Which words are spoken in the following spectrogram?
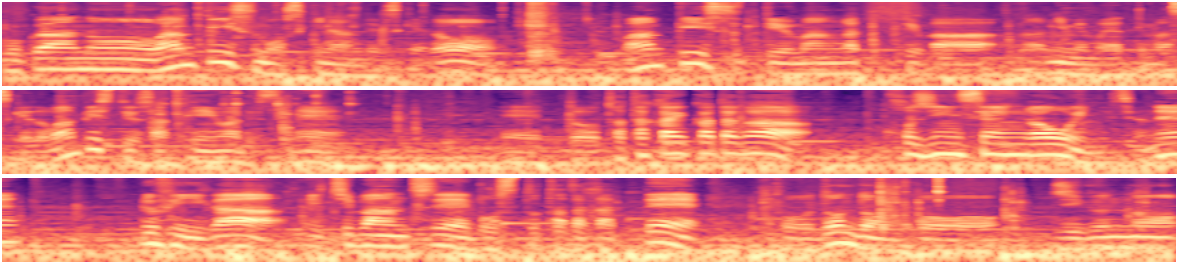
僕はあの「ワンピースも好きなんですけど「ワンピースっていう漫画っていうかアニメもやってますけど「ワンピースっていう作品はですねえーと、戦い方が個人戦が多いんですよね。ルフィが一番強いボスと戦ってこうどんどんこう自分の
